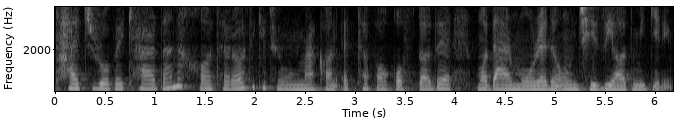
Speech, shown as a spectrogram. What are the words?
تجربه کردن خاطراتی که توی اون مکان اتفاق افتاده ما در مورد اون چیز یاد می‌گیریم.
